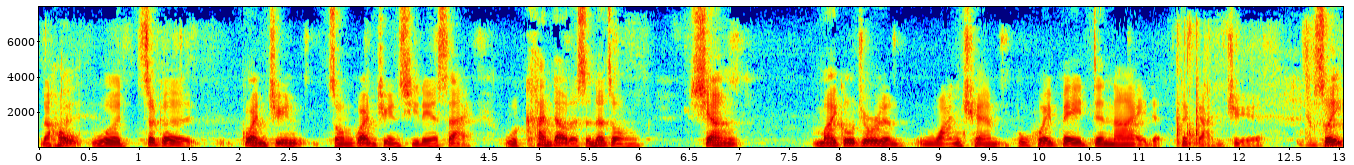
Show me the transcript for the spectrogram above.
然后我这个冠军总冠军系列赛，我看到的是那种像 Michael Jordan 完全不会被 denied 的感觉，所以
